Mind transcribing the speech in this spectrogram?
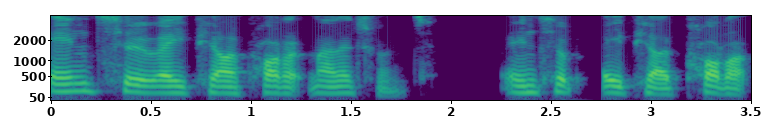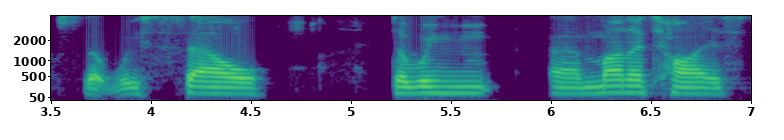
into API product management, into API products that we sell, that we uh, monetize.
